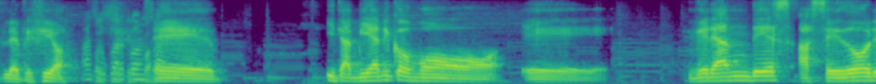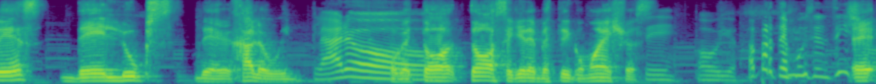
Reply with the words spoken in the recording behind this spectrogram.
Le pifió. Eh, y también como eh, grandes hacedores de looks de Halloween. Claro. Porque todos todo se quieren vestir como ellos. Sí, obvio. Aparte es muy sencillo. Eh,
